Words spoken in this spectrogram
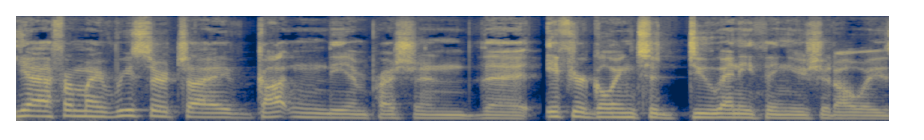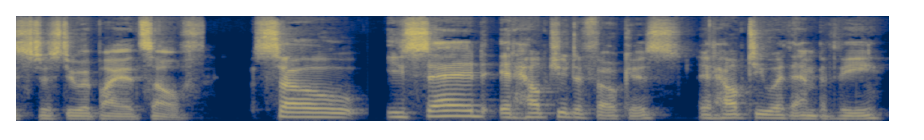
yeah, from my research, I've gotten the impression that if you're going to do anything, you should always just do it by itself. So you said it helped you to focus, it helped you with empathy.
